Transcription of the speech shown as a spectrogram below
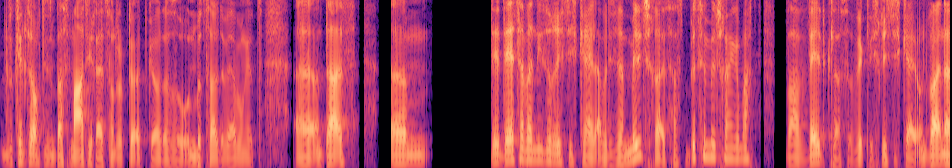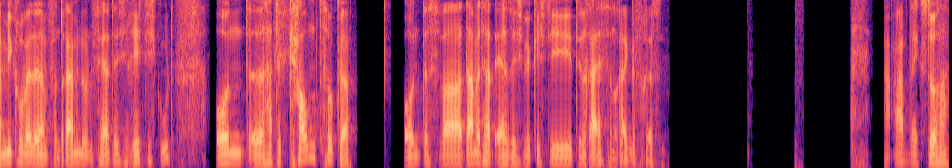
Du kennst ja auch diesen Basmati-Reis von Dr. Oetker oder so. Unbezahlte Werbung jetzt. Äh, und da ist, ähm, der, der ist aber nie so richtig geil. Aber dieser Milchreis, hast du ein bisschen Milch reingemacht? War Weltklasse, wirklich richtig geil. Und war in der Mikrowelle dann von drei Minuten fertig, richtig gut. Und äh, hatte kaum Zucker. Und das war, damit hat er sich wirklich die, den Reis dann reingefressen. Abwechslung. So,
